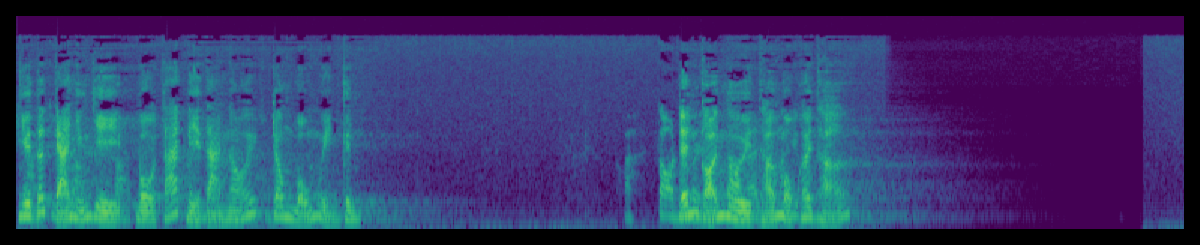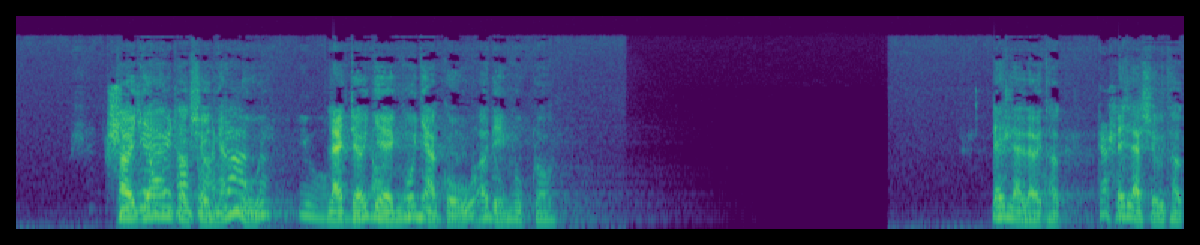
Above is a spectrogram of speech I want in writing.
như tất cả những gì bồ tát địa tạng nói trong bổn nguyện kinh. Đến cõi người thở một hơi thở thời gian thật sự ngắn ngủi lại trở về ngôi nhà cũ ở địa ngục rồi. Đây là lời thật đây là sự thật.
